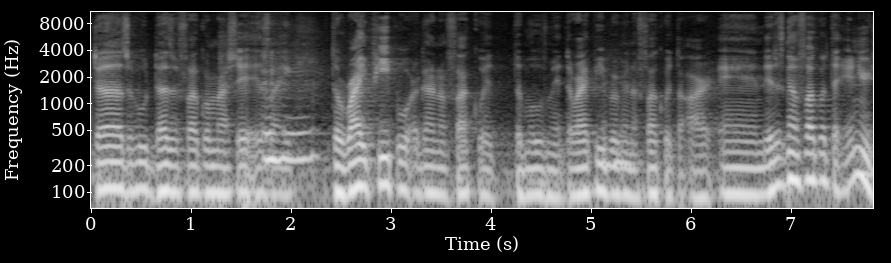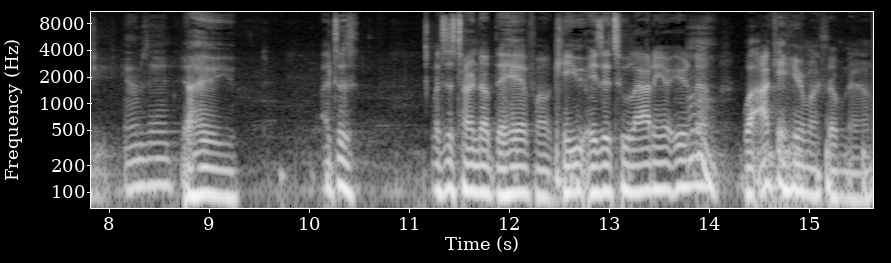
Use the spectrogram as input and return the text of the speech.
does or who doesn't fuck with my shit. It's like mm-hmm. the right people are gonna fuck with the movement. The right people are mm-hmm. gonna fuck with the art, and they're just gonna fuck with the energy. You know what I'm saying? I hear you. I just I just turned up the headphone. Can you? Is it too loud in your ear mm. now? Well, I can hear myself now.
